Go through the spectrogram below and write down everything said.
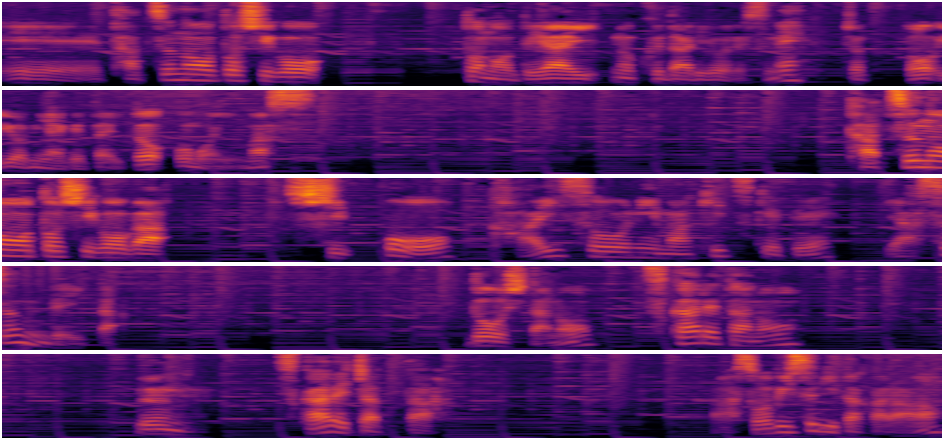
えー、タツノオトシゴとの出会いのくだりをですね、ちょっと読み上げたいと思います。タツノオトシゴが尻尾を海藻に巻きつけて休んでいた。どうしたの？疲れたの？うん、疲れちゃった。遊びすぎたから？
